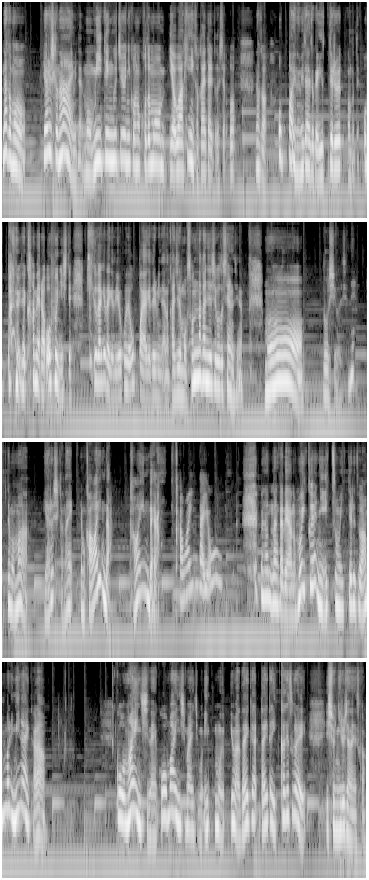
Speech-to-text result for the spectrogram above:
なんかもう、やるしかないみたいな。もうミーティング中にこの子供をいや脇に抱えたりとかして、おなんかおっぱい飲みたいとか言ってると思って、おっぱい飲みたいカメラオフにして聞くだけだけど横でおっぱいあげてるみたいな感じでもうそんな感じで仕事してるんですよ。もうどうしようですよね。でもまあ、やるしかない。でも可愛いんだ。可愛いんだよ。可愛いんだよ。なんかで、あの、保育園にいつも行ってるとあんまり見ないから、こう毎日ね、こう毎日毎日も、もう今だいたい1ヶ月ぐらい一緒にいるじゃないですか。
